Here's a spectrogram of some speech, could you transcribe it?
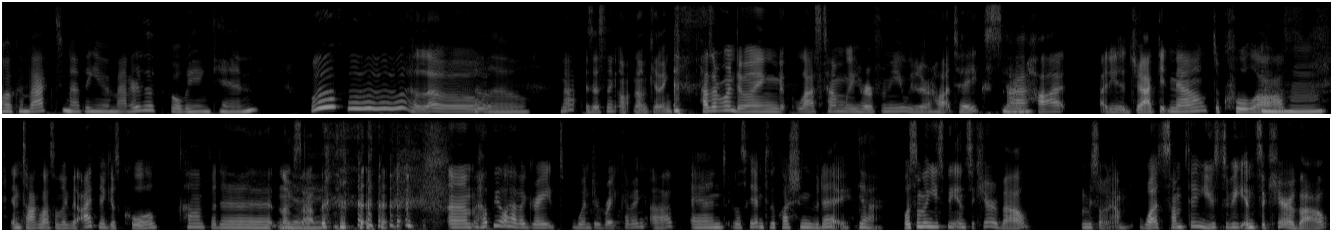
Welcome back to Nothing Even Matters with Colby and Ken. Woohoo! Hello. Hello. No, is this thing? Oh, no, I'm kidding. How's everyone doing? Last time we heard from you, we did our hot takes. Yeah. I'm hot. I need a jacket now to cool off Mhm. and talk about something that I think is cool. Confident. No, stop. Yay. um, hope you all have a great winter break coming up. And let's get into the question of the day. Yeah. What's something you used to be insecure about? Let me slow down. What's something you used to be insecure about?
